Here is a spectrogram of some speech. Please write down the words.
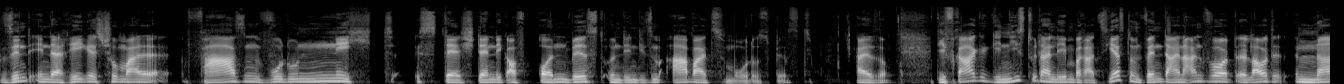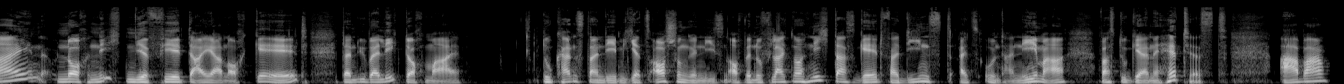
sind in der Regel schon mal Phasen, wo du nicht ständig auf On bist und in diesem Arbeitsmodus bist. Also, die Frage, genießt du dein Leben bereits jetzt? Und wenn deine Antwort äh, lautet, nein, noch nicht, mir fehlt da ja noch Geld, dann überleg doch mal, du kannst dein Leben jetzt auch schon genießen, auch wenn du vielleicht noch nicht das Geld verdienst als Unternehmer, was du gerne hättest. Aber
